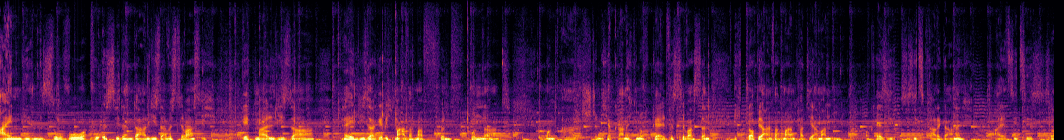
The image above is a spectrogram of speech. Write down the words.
eingehen. So, wo, wo ist sie denn da? Lisa, wisst ihr was? Ich gebe mal Lisa, hey Lisa, gebe ich mal einfach mal 500. Und ach, stimmt, ich habe gar nicht genug Geld. Wisst ihr was? Dann ich droppe ihr einfach mal ein paar Diamanten. Okay, sie, sie sieht es gerade gar nicht. Ah, jetzt sieht sie es. So,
